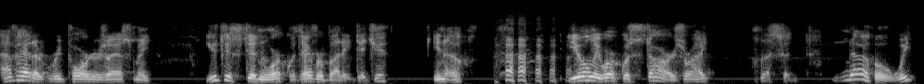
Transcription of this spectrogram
I've had reporters ask me, you just didn't work with everybody, did you? You know, you only work with stars, right? I said, no, we,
